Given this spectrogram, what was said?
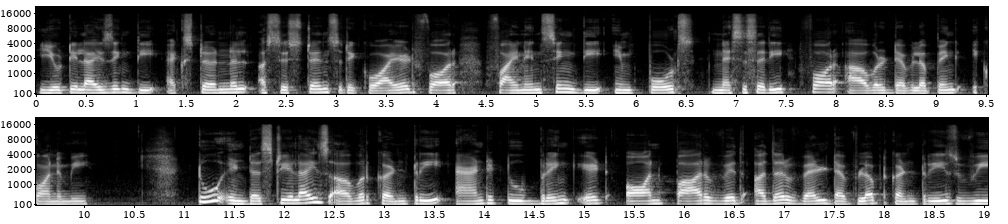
utilizing the external assistance required for financing the imports necessary for our developing economy to industrialize our country and to bring it on par with other well developed countries we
